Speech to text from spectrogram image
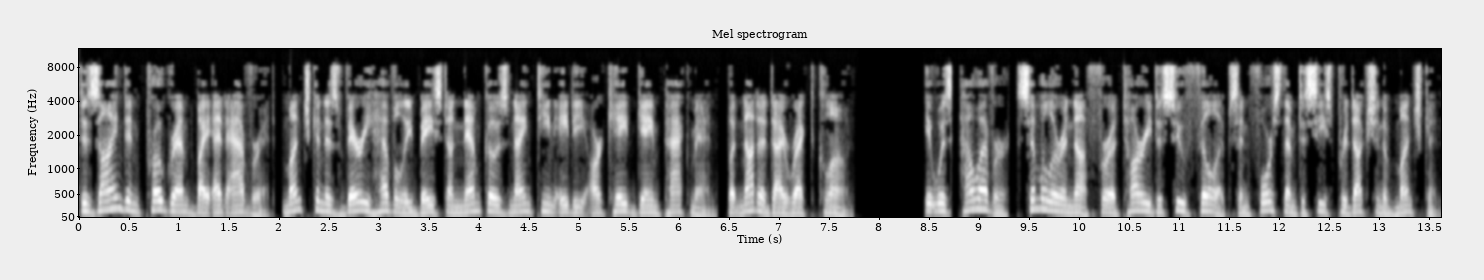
Designed and programmed by Ed Averett, Munchkin is very heavily based on Namco's 1980 arcade game Pac-Man, but not a direct clone. It was, however, similar enough for Atari to sue Philips and force them to cease production of Munchkin.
